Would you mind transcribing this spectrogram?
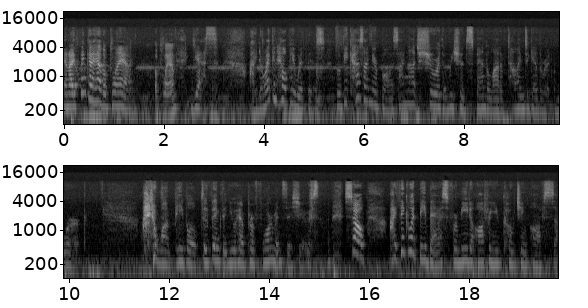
And I think I have a plan. A plan? Yes. I know I can help you with this, because I'm your boss, I'm not sure that we should spend a lot of time together at work. I don't want people to think that you have performance issues. So I think it would be best for me to offer you coaching off site.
